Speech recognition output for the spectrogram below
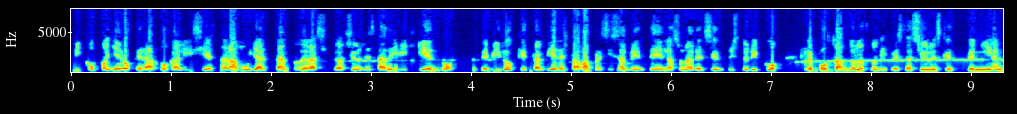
Mi compañero Gerardo Galicia estará muy al tanto de la situación, se está dirigiendo debido a que también estaba precisamente en la zona del centro histórico reportando las manifestaciones que tenían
